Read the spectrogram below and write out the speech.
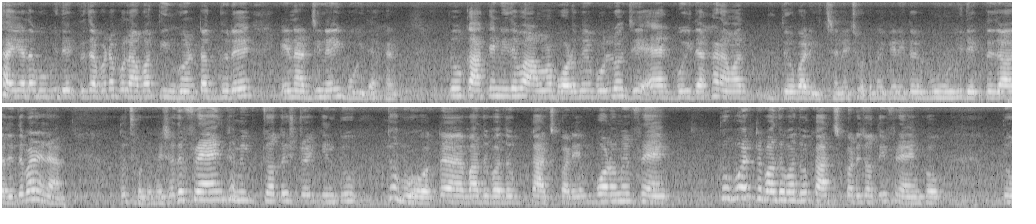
সাইয়ারা মুভি দেখতে যাবে না বলে আমার তিন ঘণ্টার ধরে এনার্জি নেই বই দেখার। তো কাকে নিয়ে যাব? আমার বড় মেয়ে বলল যে, এক বই দেখার আমার দ্বিতীয়বার ইচ্ছা নেই। ছোটো মেয়েকে নিতে মুভি দেখতে যাওয়া যেতে পারে না। তো ছোটো মেয়ের সাথে ফ্র্যাঙ্ক আমি যথেষ্টই, কিন্তু তবুও একটা বাদো কাজ করে। বড় মেয়ে ফ্র্যাঙ্ক তবুও একটা বাদো কাজ করে, যতই ফ্র্যাঙ্ক হোক। তো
